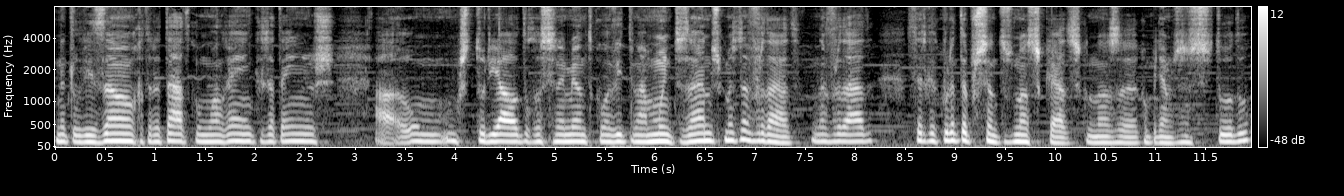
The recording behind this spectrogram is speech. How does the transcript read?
na televisão retratado como alguém que já tem os, ah, um, um historial de relacionamento com a vítima há muitos anos, mas na verdade, na verdade, cerca de 40% dos nossos casos que nós acompanhamos neste estudo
